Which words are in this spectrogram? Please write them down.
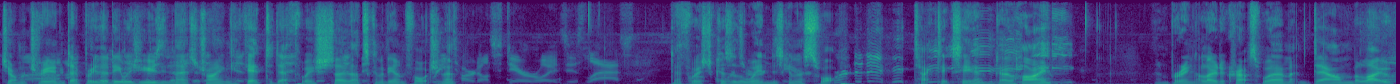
geometry and debris that he was using there to try and get to Deathwish. So that's going to be unfortunate. Deathwish, because of the wind, is going to swap tactics here. Go high and bring a load of craps worm down below.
